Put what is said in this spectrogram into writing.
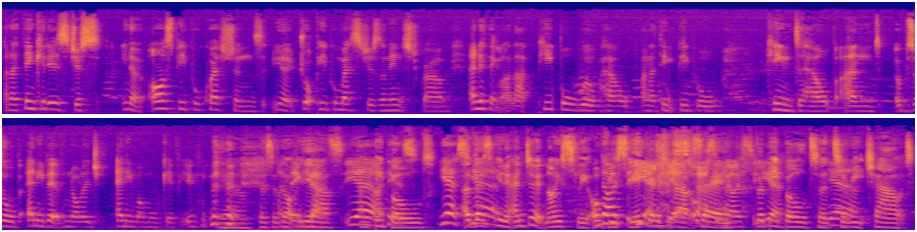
And I think it is just you know ask people questions, you know, drop people messages on Instagram, anything like that. People will help, and I think people keen to help and absorb any bit of knowledge anyone will give you. Yeah, there's a lot. Yeah, yeah, and be bold. yes, there's- yeah. you know, and do it nicely. Obviously, Nicely, it goes yes, without saying, nicely, but be bold to, to reach out.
